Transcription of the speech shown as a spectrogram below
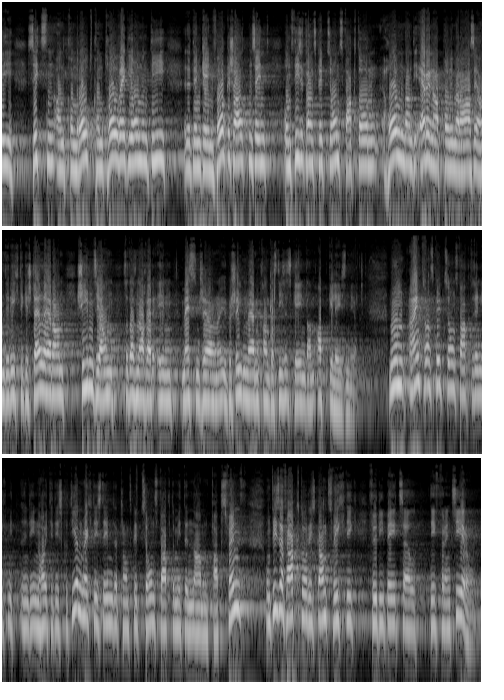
die sitzen an Kontrollregionen, die äh, dem Gen vorgeschalten sind und diese Transkriptionsfaktoren holen dann die RNA-Polymerase an die richtige Stelle heran, schieben sie an, sodass nachher in Messenger überschrieben werden kann, dass dieses Gen dann abgelesen wird. Nun, ein Transkriptionsfaktor, den ich mit Ihnen heute diskutieren möchte, ist eben der Transkriptionsfaktor mit dem Namen PAX5. Und dieser Faktor ist ganz wichtig für die B-Zell-Differenzierung.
